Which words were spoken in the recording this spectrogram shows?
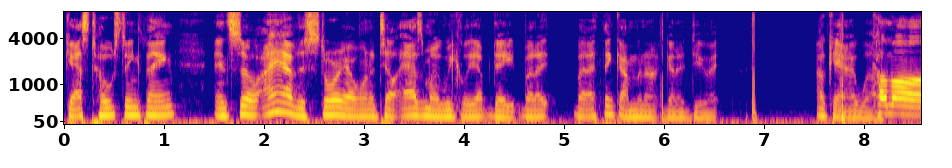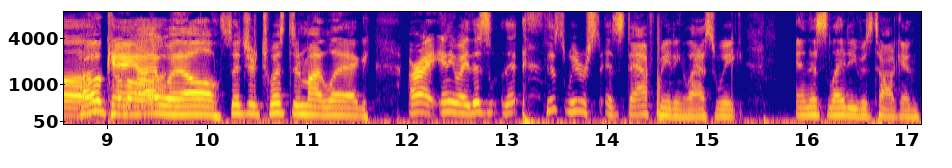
guest hosting thing, and so I have this story I want to tell as my weekly update, but I but I think I'm not going to do it. Okay, I will. Come on. Okay, come on. I will. Since you're twisting my leg. All right. Anyway, this this we were at staff meeting last week, and this lady was talking,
